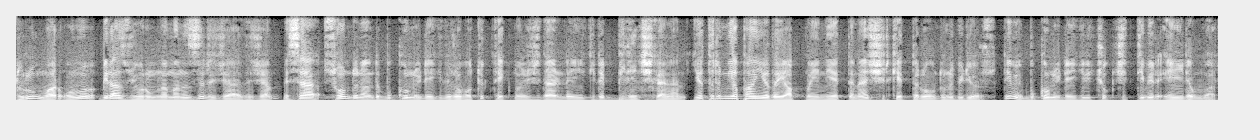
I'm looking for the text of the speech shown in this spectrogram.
durum var. Onu biraz yorumlamanızı rica edeceğim. Mesela son dönemde bu konuyla ilgili robotik teknolojilerle ilgili bilinçlenen, yatırım yapan ya da yapmayı niyetlenen şirketler olduğunu biliyoruz. Değil mi? Bu konuyla ilgili çok ciddi bir eğilim var.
